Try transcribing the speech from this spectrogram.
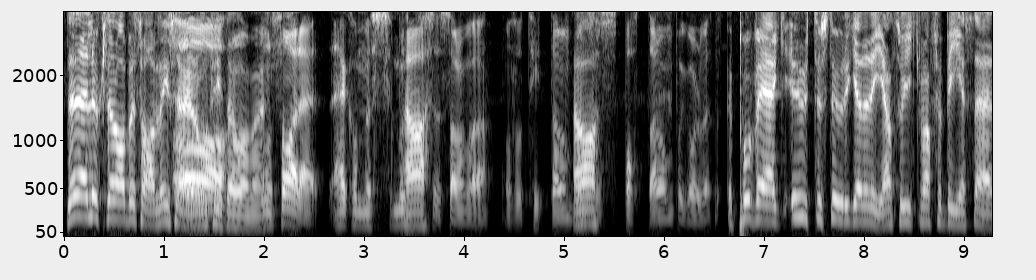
Det där luktar av betalning säger de och tittar på mig. De sa det. Här kommer smuts, sa de bara. Och så tittar de på Ja. och så spottar de på golvet. På väg ut ur Sturegallerian så gick man förbi en sån här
